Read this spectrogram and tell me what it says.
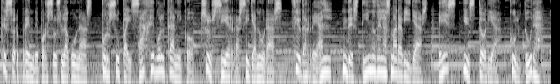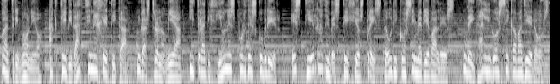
que sorprende por sus lagunas, por su paisaje volcánico, sus sierras y llanuras. Ciudad Real, destino de las maravillas. Es historia, cultura, patrimonio, actividad cinegética, gastronomía y tradiciones por descubrir. Es tierra de vestigios prehistóricos y medievales, de hidalgos y caballeros,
